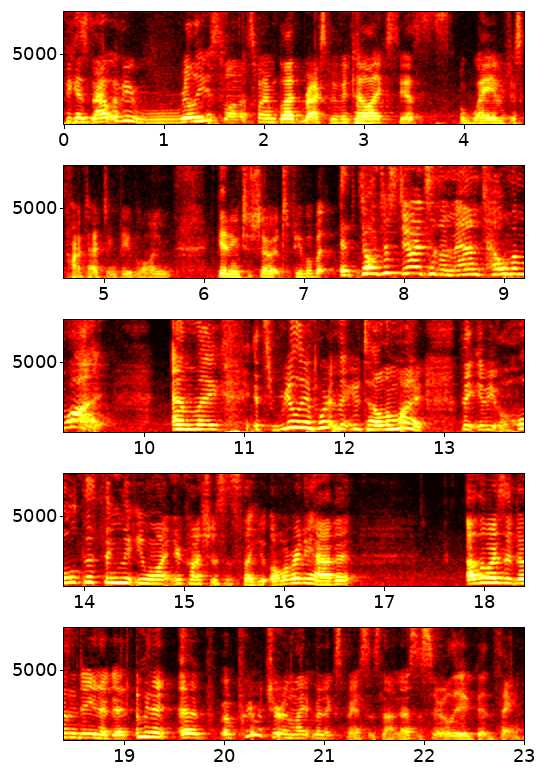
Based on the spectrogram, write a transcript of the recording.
because that would be really useful. And that's why I'm glad Rak's moving to he has a way of just contacting people and getting to show it to people. But it, don't just do it to the man. Tell them why. And like, it's really important that you tell them why. That if you hold the thing that you want in your consciousness like you already have it, otherwise it doesn't do you no good. I mean, a, a, a premature enlightenment experience is not necessarily a good thing.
